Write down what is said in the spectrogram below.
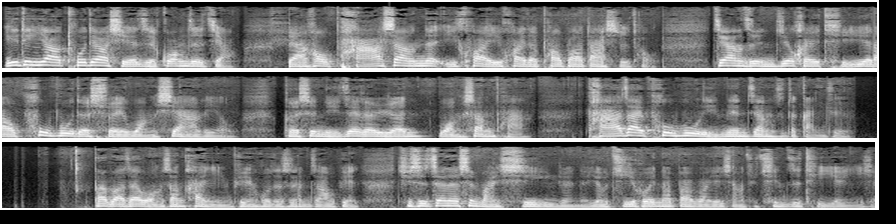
一定要脱掉鞋子，光着脚，然后爬上那一块一块的泡泡大石头，这样子你就可以体验到瀑布的水往下流，可是你这个人往上爬，爬在瀑布里面这样子的感觉。爸爸在网上看影片或者是看照片，其实真的是蛮吸引人的。有机会，那爸爸也想去亲自体验一下。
